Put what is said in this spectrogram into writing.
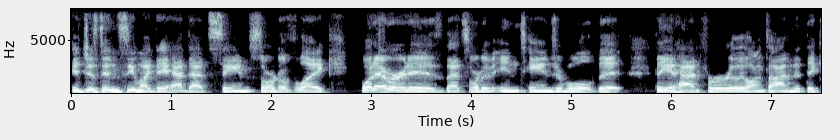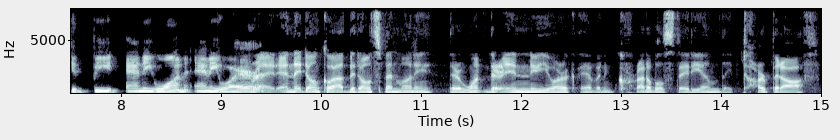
it just didn't seem like they had that same sort of like whatever it is that sort of intangible that they had had for a really long time that they could beat anyone anywhere. Right and they don't go out they don't spend money. They're one they're in new york. They have an incredible stadium. They tarp it off.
